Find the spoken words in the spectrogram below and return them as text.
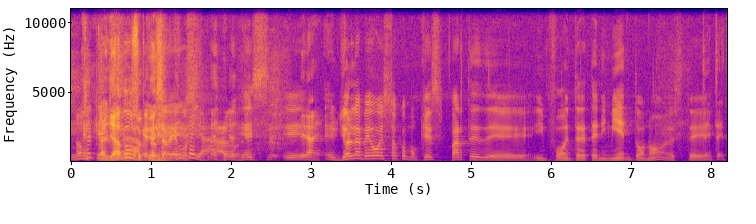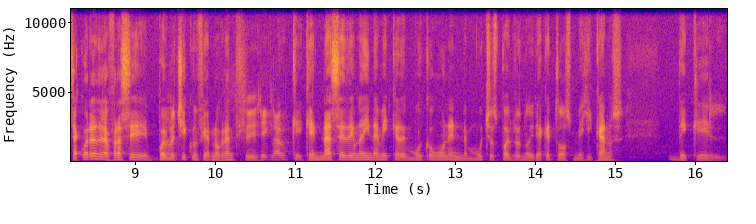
No sé qué. ¿Callados o qué? No sabemos. callados. Es, eh, Mira. yo la veo esto como que es parte de infoentretenimiento, ¿no? Este, ¿Te, te- acuerdas de la frase pueblo No. chico, infierno grande? sí. Sí, claro. Que, que nace de una dinámica de muy común en muchos pueblos, no diría que todos mexicanos, de que el-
